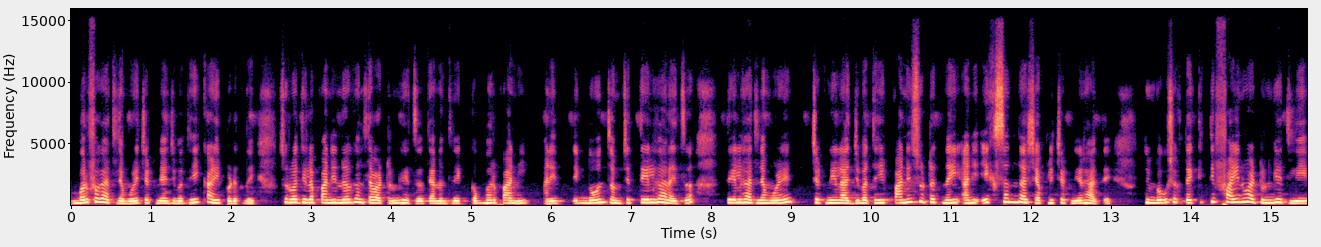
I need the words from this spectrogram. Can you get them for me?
बर्फ घातल्यामुळे चटणी अजिबातही काळी पडत नाही. सुरुवातीला पाणी न घालता वाटून घ्यायचं त्यानंतर एक कपभर पाणी आणि एक दोन चमचे तेल घालायचं. तेल घातल्यामुळे चटणीला अजिबातही पाणी सुटत नाही आणि एकसंध अशी आपली चटणी राहते. तुम्ही बघू शकता किती फाईन वाटून घेतली.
